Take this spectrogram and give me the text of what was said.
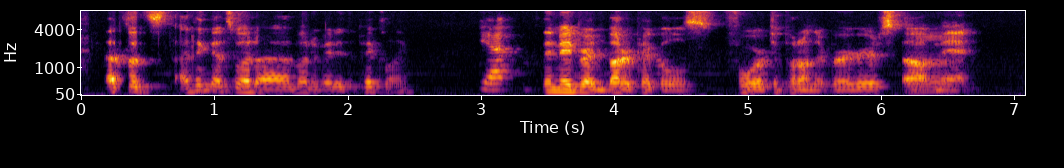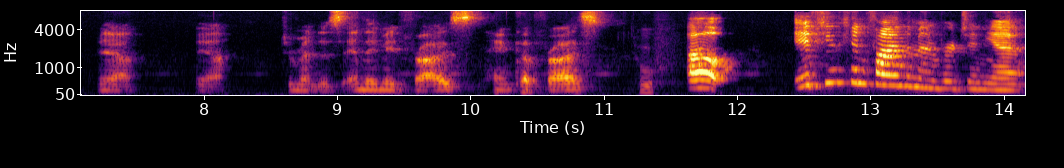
that's what's. I think that's what uh, motivated the pickling. Yep. They made bread and butter pickles for to put on their burgers. Oh, Oh. man, yeah, yeah, tremendous. And they made fries, hand cut fries. Oh, if you can find them in Virginia,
